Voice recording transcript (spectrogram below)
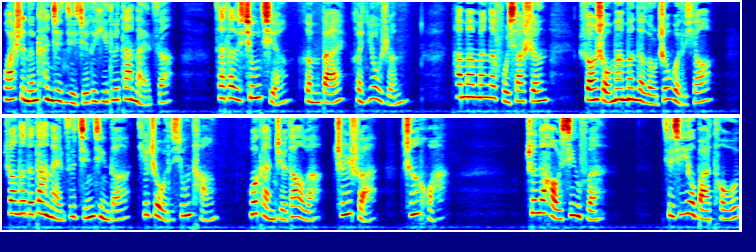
我还是能看见姐姐的一对大奶子，在她的胸前，很白，很诱人。她慢慢的俯下身，双手慢慢的搂着我的腰，让她的大奶子紧紧的贴着我的胸膛。我感觉到了，真软，真滑，真的好兴奋。姐姐又把头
